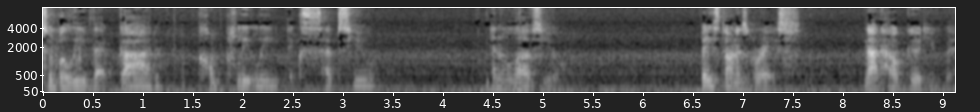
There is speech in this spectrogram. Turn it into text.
to believe that God completely accepts you and loves you based on His grace, not how good you've been.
